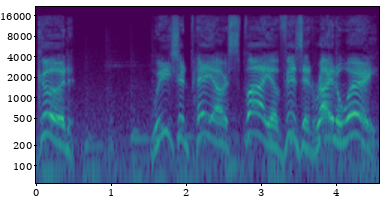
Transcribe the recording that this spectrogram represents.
Good. We should pay our spy a visit right away.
